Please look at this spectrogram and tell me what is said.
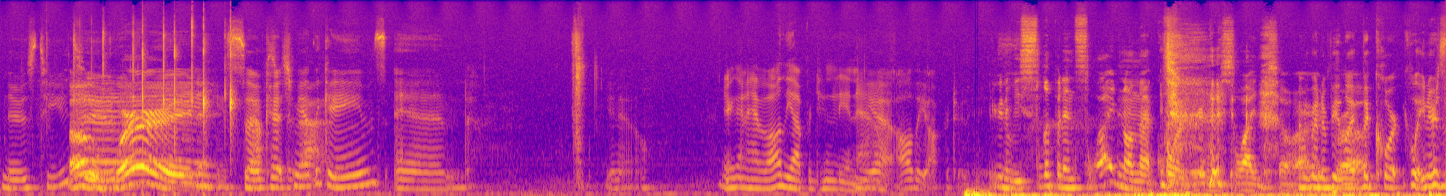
News to you, too. Oh, word. So Snaps catch to me at the games, and you know, You're gonna have all the opportunity now. yeah, all the opportunity. You're gonna be slipping and sliding on that court. You're gonna be sliding so hard. I'm gonna be like the court cleaners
